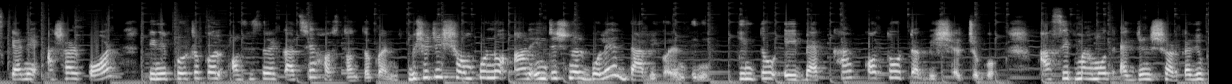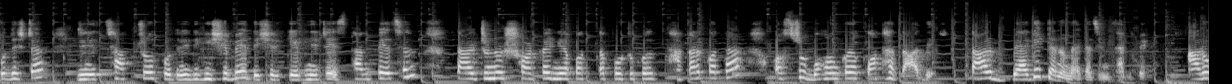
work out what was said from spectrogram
স্ক্যানে আসার পর তিনি প্রোটোকল অফিসারের কাছে হস্তান্তর করেন। বিষয়টি সম্পূর্ণ আনইন্টেনশনাল বলে দাবি করেন তিনি। কিন্তু এই ব্যাখ্যা কতটা বিশ্বাসযোগ্য? আসিফ মাহমুদ একজন সরকারি উপদেষ্টা, যিনি ছাত্র প্রতিনিধি হিসেবে দেশের ক্যাবিনেটে স্থান পেয়েছেন। তার জন্য সরকারি নিরাপত্তা প্রোটোকল থাকার কথা, অস্ত্র বহন করার কথা তাদের তার ব্যাগে কেন ম্যাগাজিন থাকবে? আরও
